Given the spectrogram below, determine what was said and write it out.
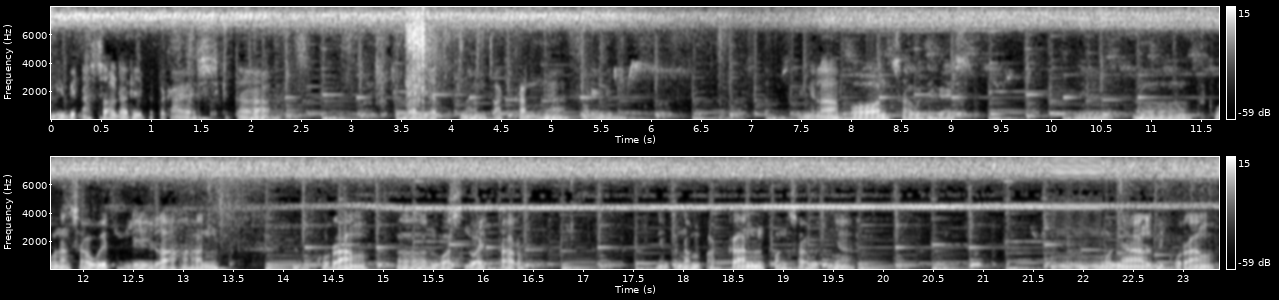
bibit asal dari PPKS kita coba lihat penampakannya hari ini. Inilah pohon sawit ya guys. Ini uh, perkebunan sawit di lahan lebih kurang uh, luas 2 hektar. Ini penampakan pohon sawitnya. Umurnya lebih kurang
